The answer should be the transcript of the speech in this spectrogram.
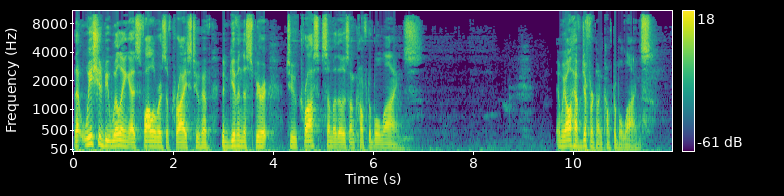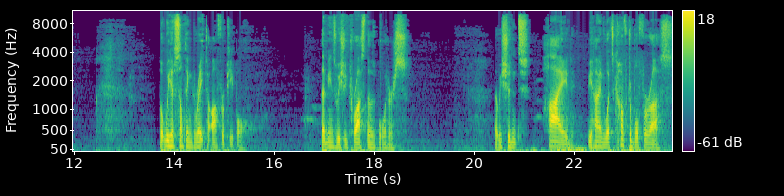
That we should be willing, as followers of Christ who have been given the Spirit, to cross some of those uncomfortable lines. And we all have different uncomfortable lines. But we have something great to offer people. That means we should cross those borders. That we shouldn't hide behind what's comfortable for us,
